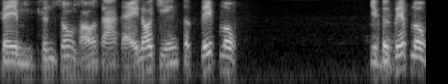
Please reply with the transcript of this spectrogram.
tìm, xin số điện thoại của ta để nói chuyện trực tiếp luôn. Chuyện trực tiếp luôn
